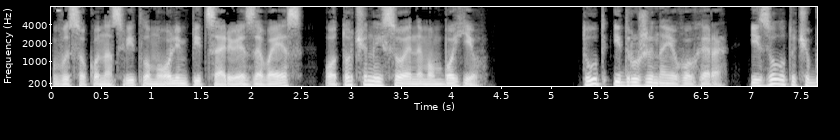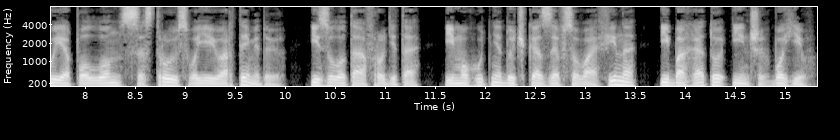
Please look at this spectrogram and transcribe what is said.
високо на світлому Олімпі царює ЗВС, оточений соенемом богів. Тут і дружина його Гера, і золоточубий Аполлон з сестрою своєю Артемідою, і золота Афродіта, і могутня дочка Зевсова Афіна, і багато інших богів.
